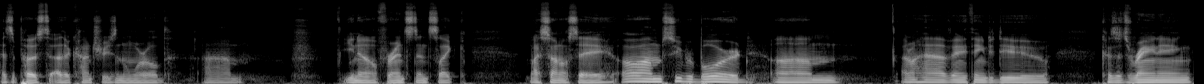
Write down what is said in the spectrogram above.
as opposed to other countries in the world. Um, you know, for instance, like my son will say, "Oh, I'm super bored. Um, I don't have anything to do because it's raining,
